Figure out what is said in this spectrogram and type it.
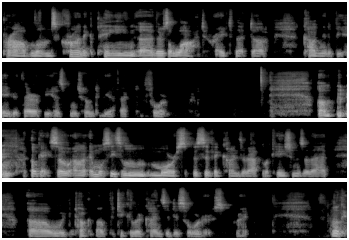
problems, chronic pain. Uh, there's a lot, right, that uh, cognitive behavior therapy has been shown to be effective for. Um, okay, so, uh, and we'll see some more specific kinds of applications of that uh, when we talk about particular kinds of disorders, right? Okay.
